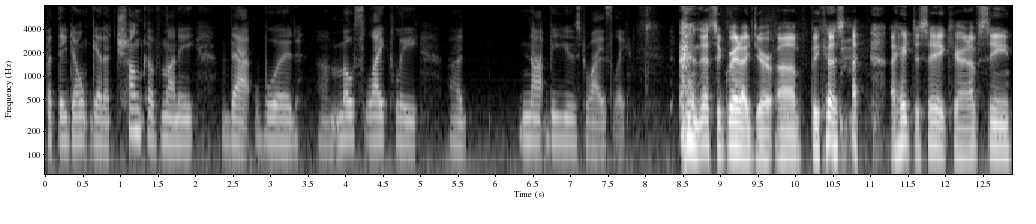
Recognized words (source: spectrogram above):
but they don't get a chunk of money that would um, most likely uh, not be used wisely. That's a great idea um, because I, I hate to say it, Karyn. I've seen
